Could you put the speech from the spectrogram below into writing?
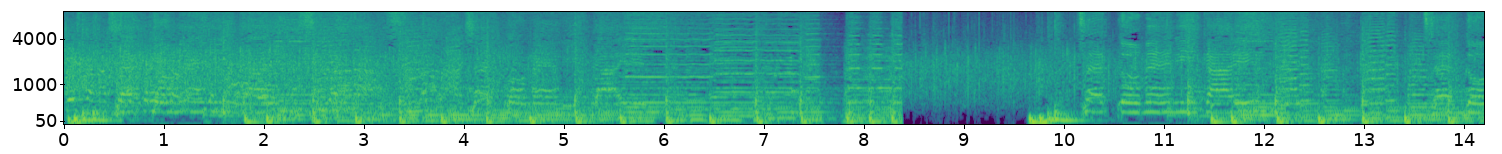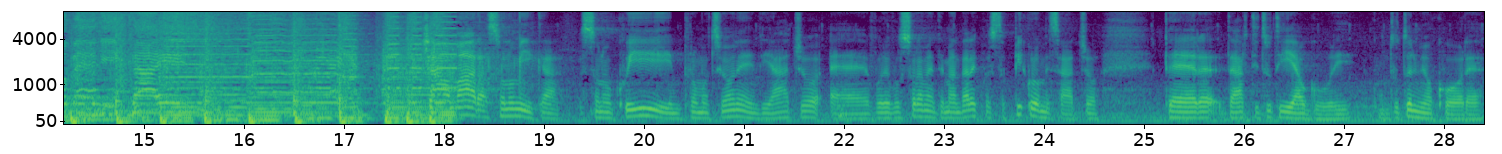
Questa è domenica in, c'è domenica in. Ciao Mara, sono Mica, sono qui in promozione, in viaggio e volevo solamente mandare questo piccolo messaggio per darti tutti gli auguri con tutto il mio cuore.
